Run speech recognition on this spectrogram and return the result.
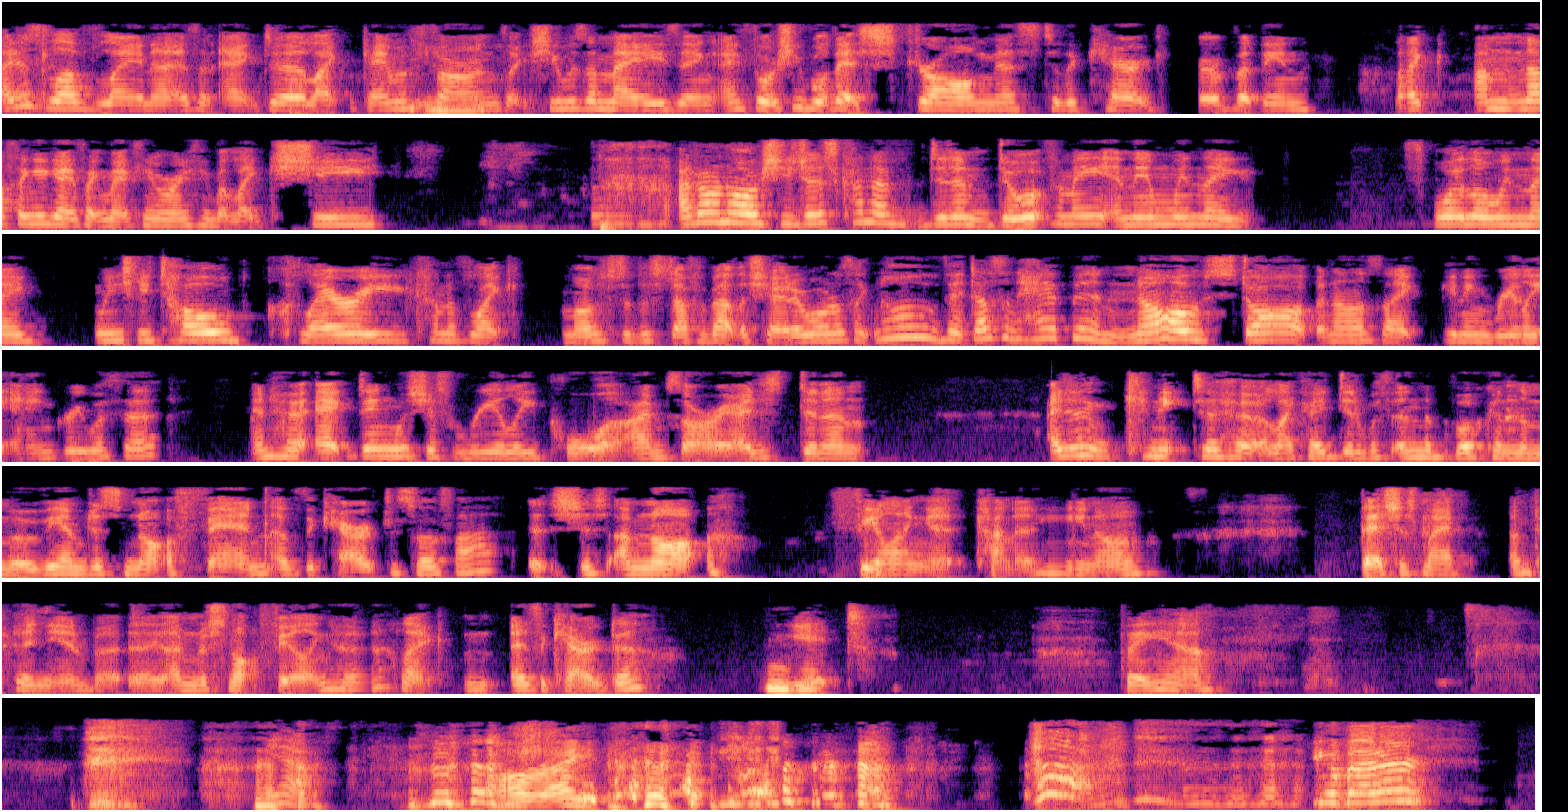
I just love Lena as an actor. Like Game of Thrones, like she was amazing. I thought she brought that strongness to the character, but then like I'm nothing against like Maxim or anything, but like she, I don't know, she just kind of didn't do it for me. And then when they, spoiler, when they when she told Clary kind of like most of the stuff about the Shadow World, I was like, no, that doesn't happen. No, stop. And I was like getting really angry with her and her acting was just really poor. I'm sorry, I just didn't. I didn't connect to her like I did within the book and the movie. I'm just not a fan of the character so far. It's just I'm not feeling it, kind of, you know. That's just my opinion, but uh, I'm just not feeling her like as a character Mhm. yet. But yeah, yeah. All right. Feel better?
